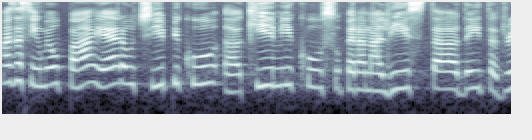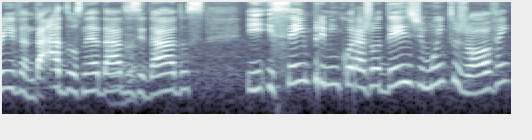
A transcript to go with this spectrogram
Mas assim, o meu pai era o típico uh, químico, superanalista, data-driven, dados, né, dados uhum. e dados. E, e sempre me encorajou desde muito jovem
